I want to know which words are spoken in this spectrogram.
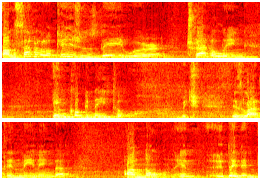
on several occasions they were traveling incognito, which is Latin meaning that unknown. In, they didn't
